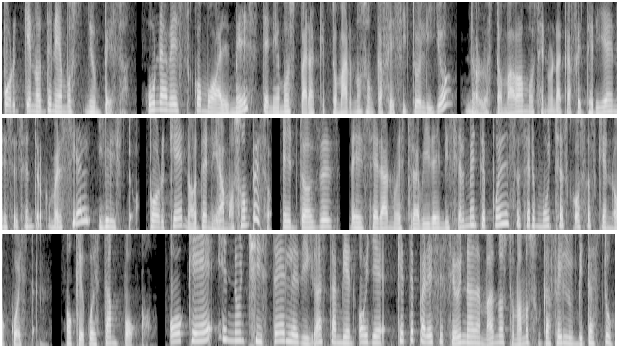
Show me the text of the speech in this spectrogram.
porque no teníamos ni un peso. Una vez como al mes teníamos para que tomarnos un cafecito él y yo. Nos los tomábamos en una cafetería en ese centro comercial y listo. Porque no teníamos un peso. Entonces, esa era nuestra vida inicialmente. Puedes hacer muchas cosas que no cuestan o que cuestan poco. O que en un chiste le digas también, oye, ¿qué te parece si hoy nada más nos tomamos un café y lo invitas tú?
